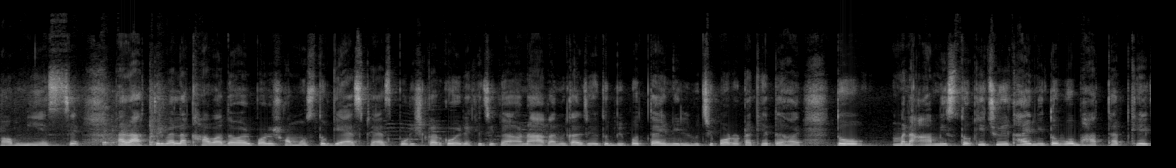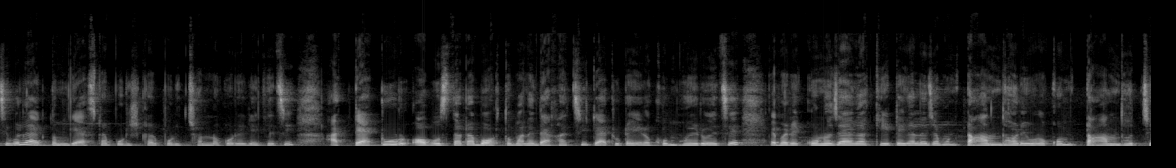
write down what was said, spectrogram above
সব নিয়ে এসছে। আর রাত্রিবেলা খাওয়া দাওয়ার পরে সমস্ত গ্যাস ট্যাস পরিষ্কার করে রেখেছি, কেননা আগামীকাল যেহেতু বিপত্তায়নী লুচি পরোটা খেতে হয়, তো মানে আমিষ তো কিছুই খাইনি, তবুও ভাত ঠাত খেয়েছি বলে একদম গ্যাসটা পরিষ্কার পরিচ্ছন্ন করে রেখেছি। আর ট্যাটুর অবস্থাটা বর্তমানে দেখাচ্ছি, ট্যাটুটা এরকম হয়ে রয়েছে। এবারে কোনো জায়গা কেটে গেলে যেমন টান ধরে, ওরকম টান ধরছে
